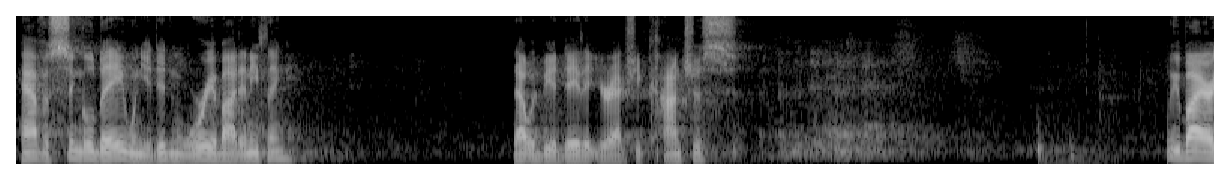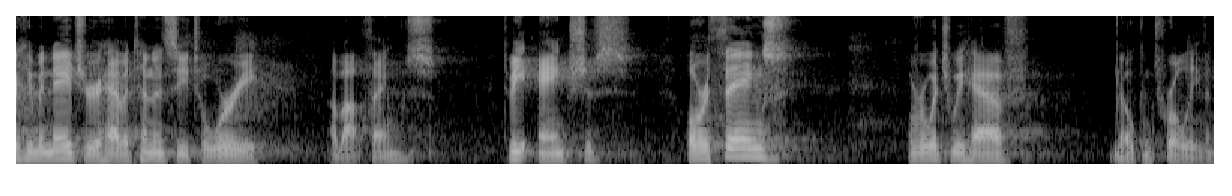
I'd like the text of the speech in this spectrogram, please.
have a single day when you didn't worry about anything? That would be a day that you're actually conscious. we, by our human nature, have a tendency to worry about things, to be anxious over things over which we have no control, even.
